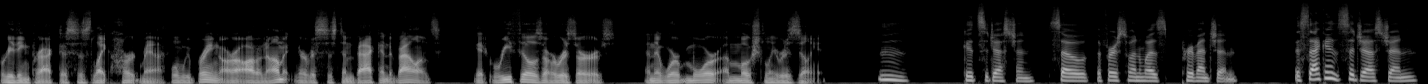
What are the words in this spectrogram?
breathing practices like HeartMath. When we bring our autonomic nervous system back into balance, it refills our reserves and then we're more emotionally resilient. Mm, good suggestion. So the first one was prevention. The second suggestion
